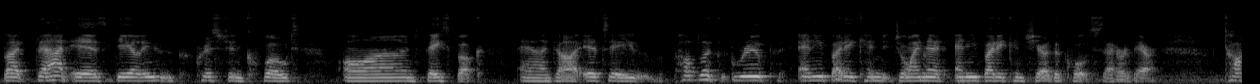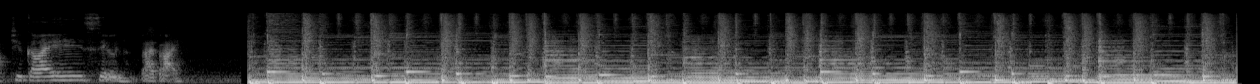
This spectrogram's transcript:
But that is Daily Christian Quote on Facebook. And uh, it's a public group. Anybody can join it. Anybody can share the quotes that are there talk to you guys soon. Bye bye.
